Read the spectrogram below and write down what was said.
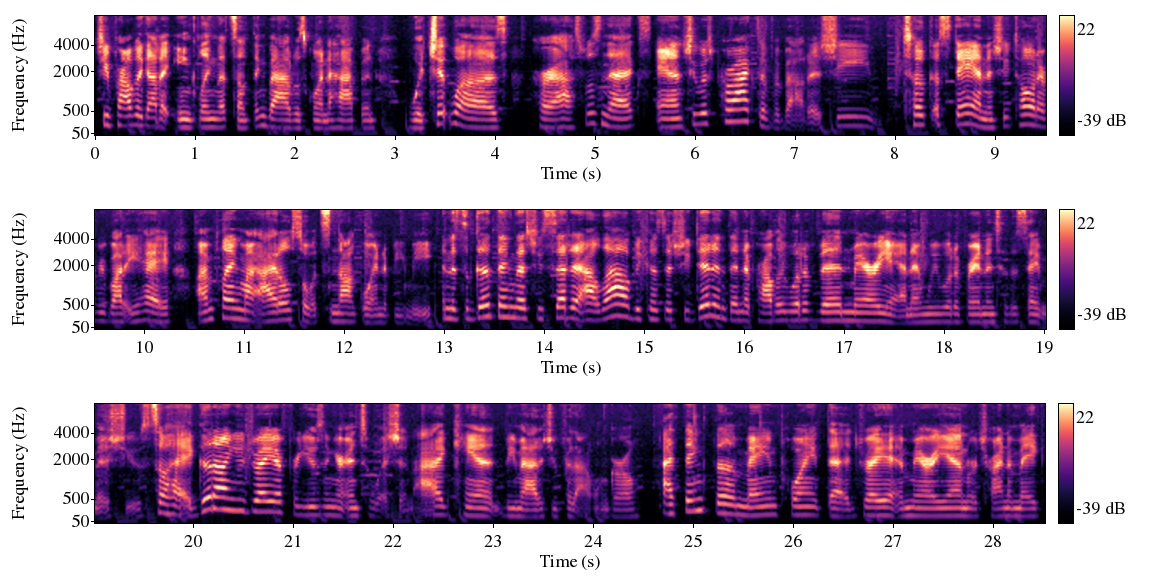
she probably got an inkling that something bad was going to happen, which it was her ass was next and she was proactive about it. She took a stand and she told everybody, hey, I'm playing my idol, so it's not going to be me. And it's a good thing that she said it out loud because if she didn't, then it probably would have been Maryanne and we would have ran into the same issues. So, hey, good on you, Drea, for using your intuition. I can't be mad at you for that one, girl. I think the main point that Drea and Maryanne were trying to make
